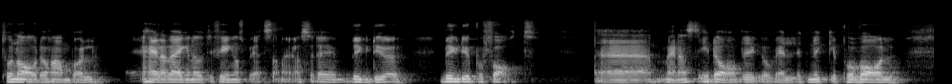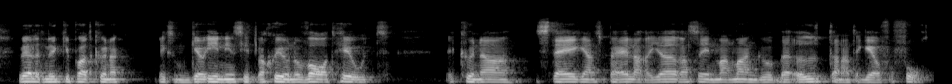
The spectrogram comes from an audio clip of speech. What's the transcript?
tornadohandboll hela vägen ut i fingerspetsarna. Alltså det byggde ju, byggde ju på fart. Eh, Medan idag bygger väldigt mycket på val. Väldigt mycket på att kunna liksom gå in i en situation och vara ett hot. Kunna stega en spelare, göra sin man-man-gubbe utan att det går för fort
